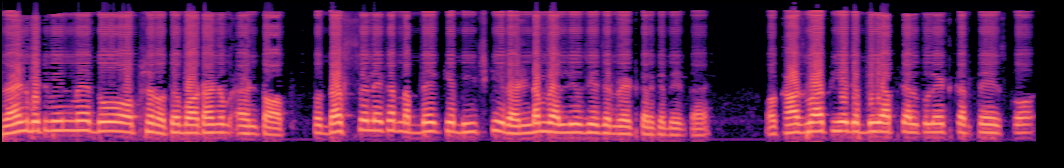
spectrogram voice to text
रैंड बिटवीन में दो ऑप्शन होते हैं बॉटम एंड टॉप तो 10 से लेकर 90 के बीच की रैंडम वैल्यूज़ ये जनरेट करके देता है। और खास बात ये जब भी आप कैलकुलेट करते हैं इसको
